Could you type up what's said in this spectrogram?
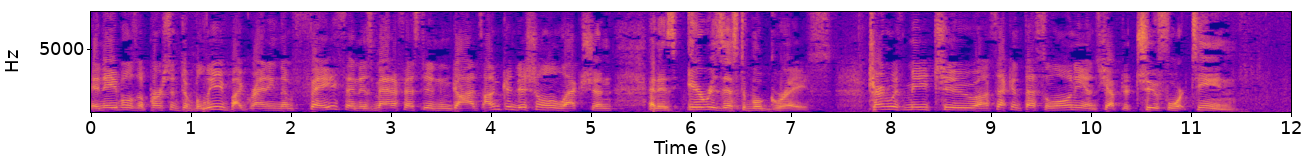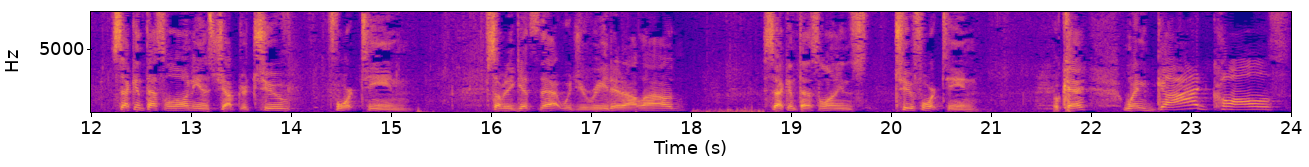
enables a person to believe by granting them faith and is manifested in God's unconditional election and his irresistible grace. Turn with me to uh, 2 Thessalonians chapter 2, 14. 2 Thessalonians chapter 2, 14. If somebody gets that, would you read it out loud? 2 Thessalonians 2:14. Okay? When God calls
